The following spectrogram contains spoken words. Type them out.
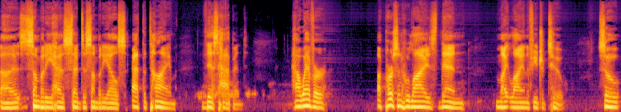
uh, somebody has said to somebody else at the time this happened. However, a person who lies then might lie in the future too. So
